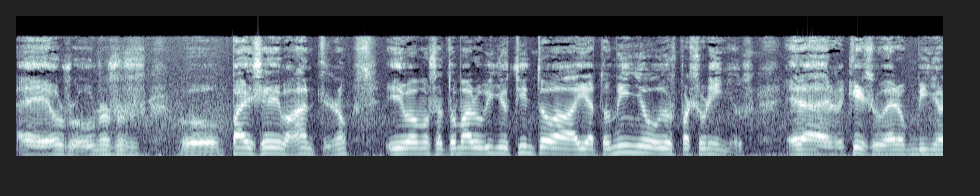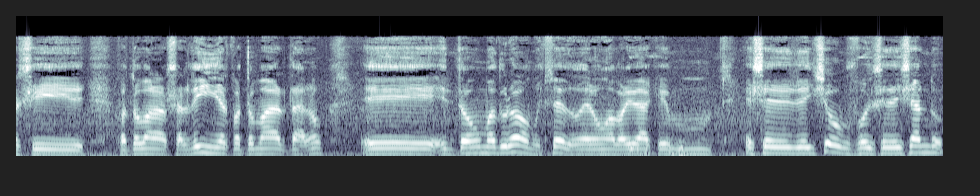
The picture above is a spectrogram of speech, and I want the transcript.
eh, os, os nosos o, pais eh, iban antes, non? Íbamos a tomar o viño tinto aí a Tomiño ou dos Pasuriños. Era riquísimo, era un viño así para tomar as sardiñas, para tomar tal, non? Eh, entón maduraba moi cedo, era unha variedade que mm, ese deixou, foi se deixando,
